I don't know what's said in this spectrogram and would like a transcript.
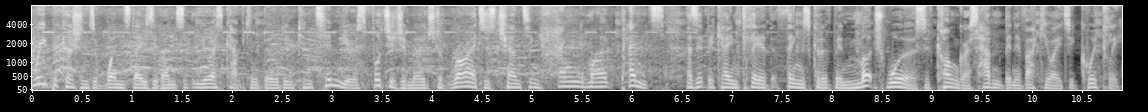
The repercussions of Wednesday's events at the US Capitol building continue as footage emerged of rioters chanting Hang Mike Pence as it became clear that things could have been much worse if Congress hadn't been evacuated quickly.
